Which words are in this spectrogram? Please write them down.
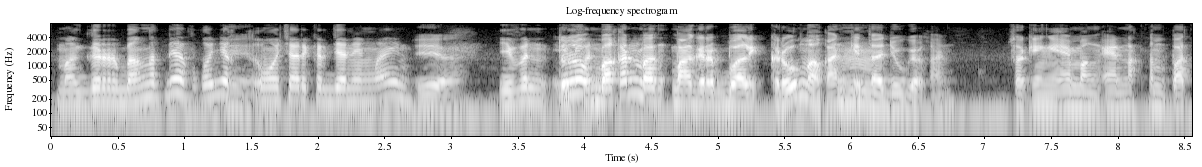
mager banget deh pokoknya Iya. mau cari kerjaan yang lain Iya. even Itu even- bahkan ba- mager balik ke rumah kan Hmm. kita juga kan. Saking emang enak tempat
